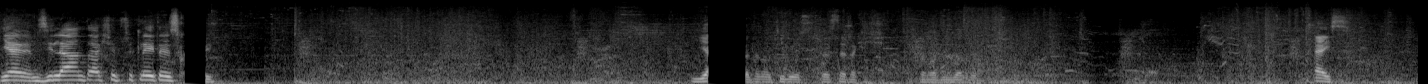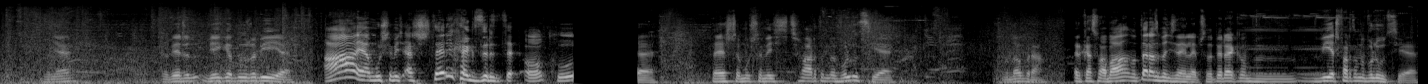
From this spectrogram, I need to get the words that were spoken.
Nie wiem, Zilanta jak się przyklei to jest to jest też jakiś zawodnik dobry. Ace. No nie? No wie, że Wiega dużo bije. A, ja muszę mieć aż 4 hexyrce. O kurde. To jeszcze muszę mieć czwartą ewolucję. No dobra. Erka słaba? No teraz będzie najlepsza. Dopiero jak wbije czwartą ewolucję.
